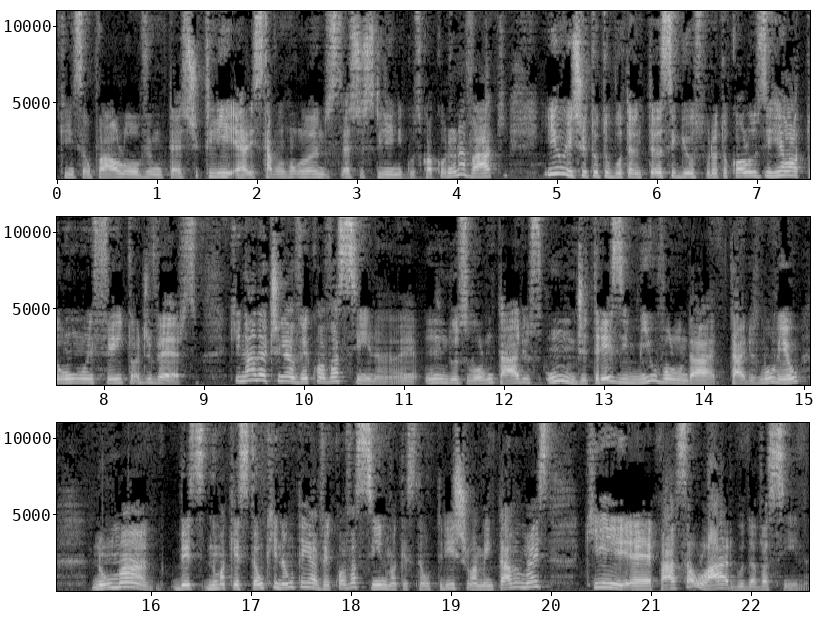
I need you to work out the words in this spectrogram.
Que em São Paulo houve um teste clínico, uh, estavam rolando os testes clínicos com a Coronavac, e o Instituto Butantan seguiu os protocolos e relatou um efeito adverso, que nada tinha a ver com a vacina. É, um dos voluntários, um de 13 mil voluntários morreu, numa, numa questão que não tem a ver com a vacina, uma questão triste, lamentável, mas que é, passa ao largo da vacina.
